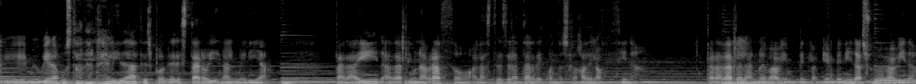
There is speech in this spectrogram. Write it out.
Que me hubiera gustado en realidad es poder estar hoy en Almería para ir a darle un abrazo a las 3 de la tarde cuando salga de la oficina, para darle la, nueva la bienvenida a su nueva vida.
